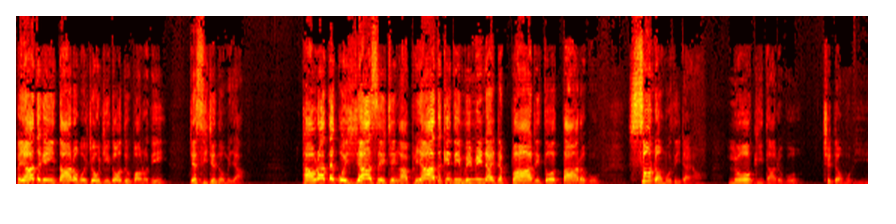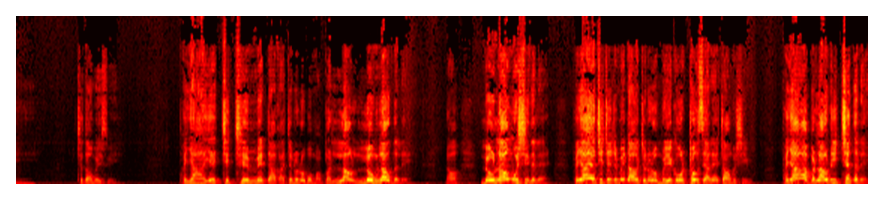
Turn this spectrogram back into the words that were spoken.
ဖျားသခင်သားတော်ကိုယုံကြည်သောသူပေါင်းတို့သည်ပျက်စီးခြင်းတို့မရထာဝရတက်ကိုရစေခြင်းကဖျားသခင်သည်မိမိ၌တပါးတည်သောသားတော်ကိုစွန့်တော်မူသည့်တိုင်အောင်လောကီသားတို့ကိုချစ်တော်မူ၏ချစ်တော်မိတ်ဆွေဖျားရဲ့ချစ်ခြင်းမေတ္တာကကျွန်တော်တို့ဘုံမှာဘလောက်လုံလောက်တယ်လဲနော်လုံလောက်မှုရှိတယ်လဲဖခင်ရဲ့ချစ်ချင်းမေတ္တာကိုကျွန်တော်တို့မေးခွန်းထုတ်ဆရာလည်းအကြောင်းမရှိဘူးဖခင်ကဘလောက်ထိချစ်တယ်လဲ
